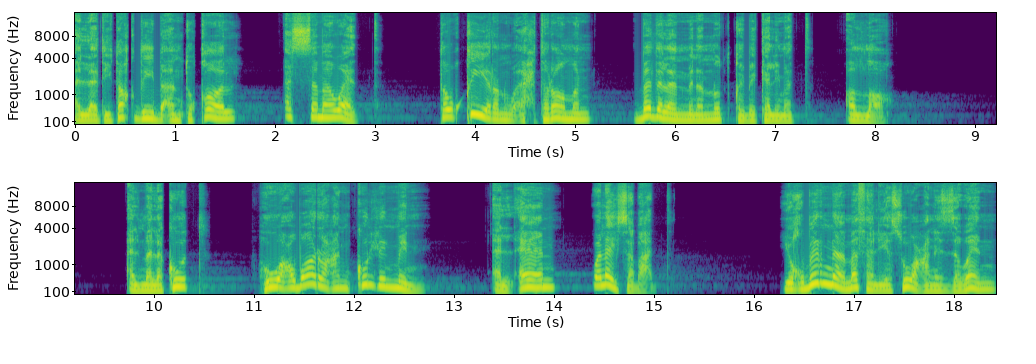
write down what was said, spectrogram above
التي تقضي بأن تقال السماوات توقيرا واحتراما بدلا من النطق بكلمة الله. الملكوت هو عبارة عن كل من الآن وليس بعد. يخبرنا مثل يسوع عن الزوان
